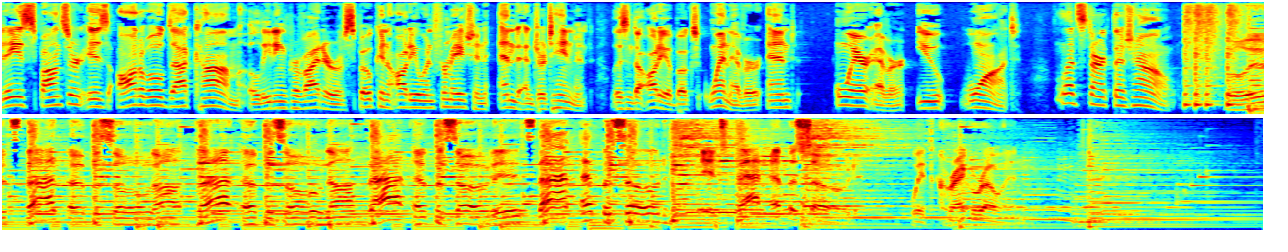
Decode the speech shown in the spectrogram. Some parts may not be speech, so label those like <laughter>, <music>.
Today's sponsor is Audible.com, a leading provider of spoken audio information and entertainment. Listen to audiobooks whenever and wherever you want. Let's start the show. Well, it's that episode, not that episode, not that episode. It's that episode. It's that episode with Craig Rowan.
